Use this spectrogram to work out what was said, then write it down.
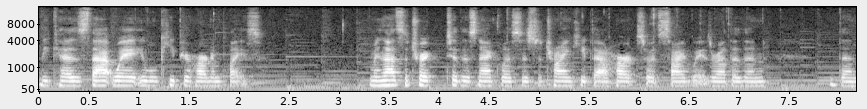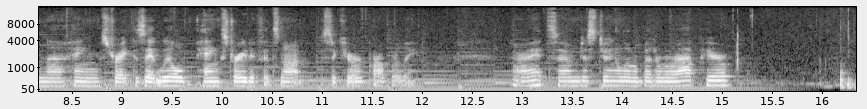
because that way it will keep your heart in place. I mean, that's the trick to this necklace is to try and keep that heart so it's sideways rather than than uh, hanging straight because it will hang straight if it's not secured properly. Alright, so I'm just doing a little bit of a wrap here. And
